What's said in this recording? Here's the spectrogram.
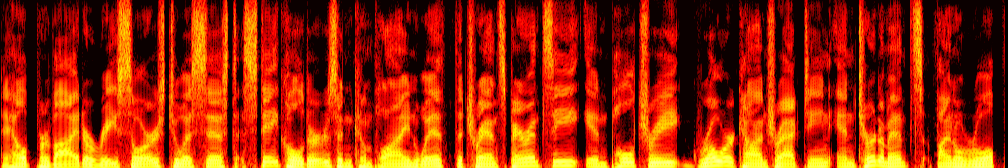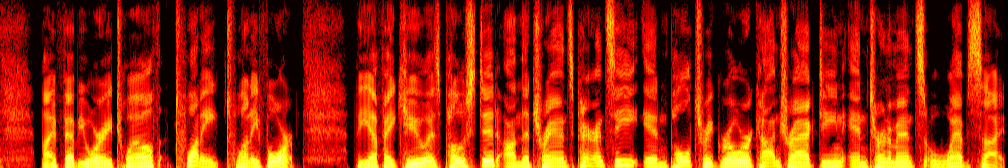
to help provide a resource to assist stakeholders in complying with the Transparency in Poultry Grower Contracting and Tournaments final rule by February 12, 2024. The FAQ is posted on the Transparency in Poultry Grower Contracting and Tournaments website.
